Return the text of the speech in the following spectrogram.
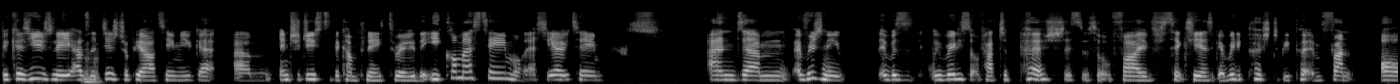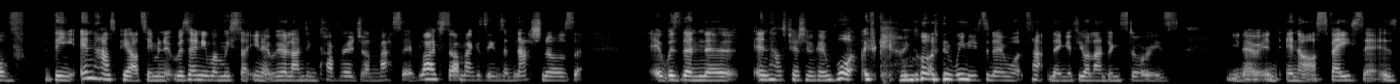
Because usually, as mm-hmm. a digital PR team, you get um, introduced to the company through the e-commerce team or the SEO team. And um, originally, it was we really sort of had to push. This was sort of five, six years ago. Really pushed to be put in front of the in-house PR team, and it was only when we start, you know, we were landing coverage on massive lifestyle magazines and nationals it was then the in-house PR team going, what is going on? And we need to know what's happening if you're landing stories, you know, in, in our spaces.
